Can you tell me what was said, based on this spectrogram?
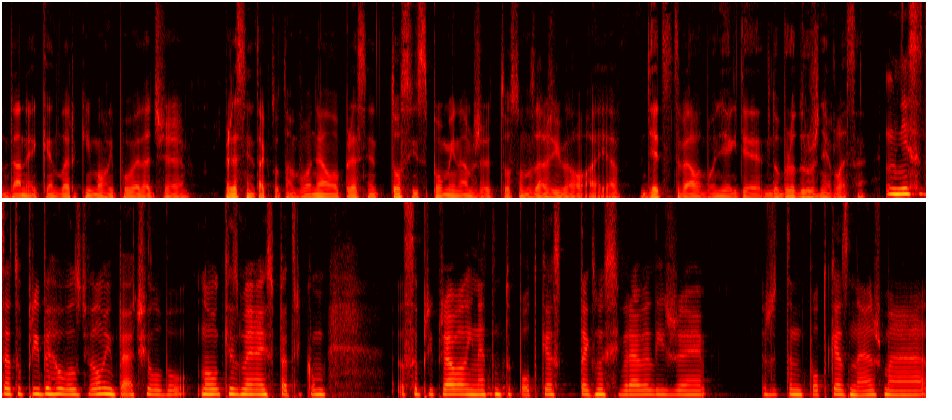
danej kendlerky mohli povedať, že presne takto tam voňalo, presne to si spomínam, že to som zažíval aj ja v detstve alebo niekde dobrodružne v lese. Mne sa táto príbehovosť veľmi páči, lebo no, keď sme aj s Patrikom sa pripravovali na tento podcast, tak sme si vraveli, že, že ten podcast náš má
